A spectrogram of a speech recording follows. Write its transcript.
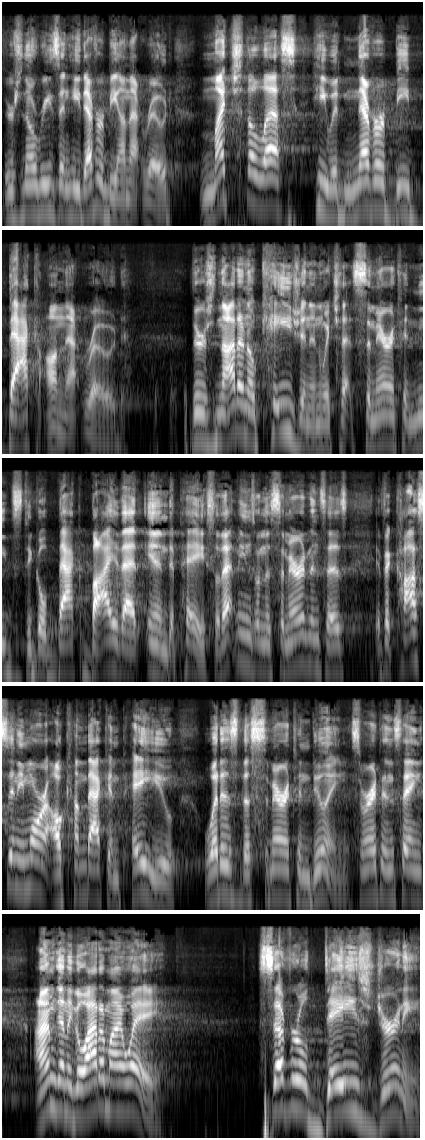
There's no reason he'd ever be on that road, much the less he would never be back on that road. There's not an occasion in which that Samaritan needs to go back by that inn to pay. So that means when the Samaritan says, If it costs any more, I'll come back and pay you, what is the Samaritan doing? The Samaritan is saying, I'm going to go out of my way several days' journey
